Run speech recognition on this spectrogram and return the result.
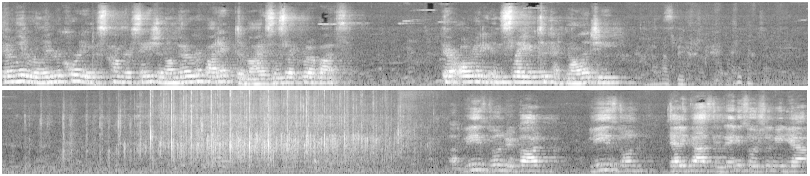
They're literally recording this conversation on their robotic devices like robots. They're already enslaved to technology. Uh, please don't record, please don't telecast in any social media,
